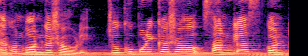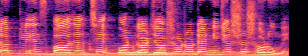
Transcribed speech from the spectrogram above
এখন বনগা শহরে চক্ষু পরীক্ষা সহ সানগ্লাস কন্টাক্ট লেন্স পাওয়া যাচ্ছে বনগার যশোর রোডের নিজস্ব শোরুমে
